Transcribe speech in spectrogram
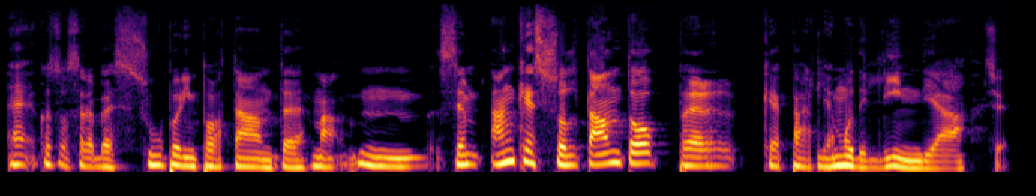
Eh, questo sarebbe super importante, ma mh, mm, se- anche soltanto perché parliamo dell'India. Sì.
